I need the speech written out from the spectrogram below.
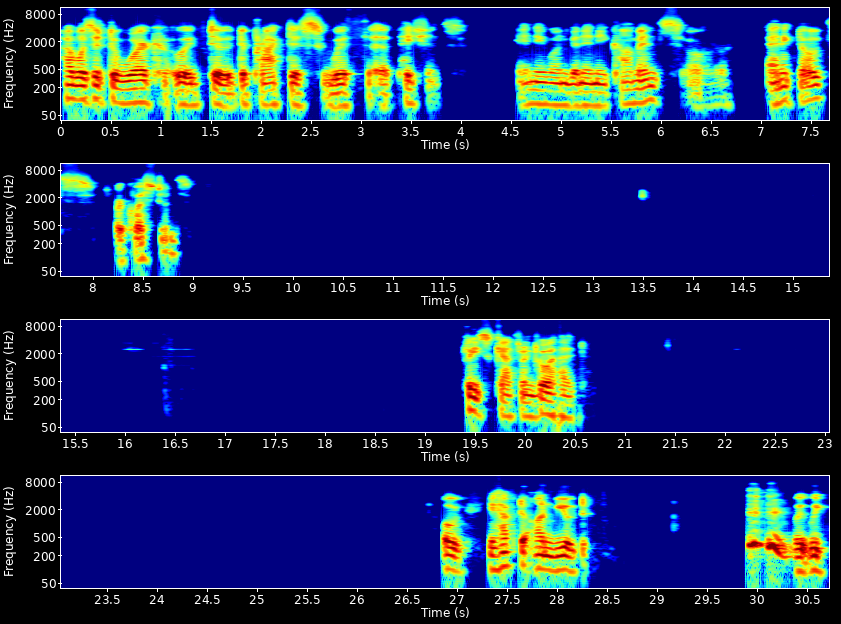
how was it to work with, to, to practice with uh, patience? Anyone got any comments or anecdotes or questions? Please, Catherine, go ahead. Oh, you have to unmute. We, we,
